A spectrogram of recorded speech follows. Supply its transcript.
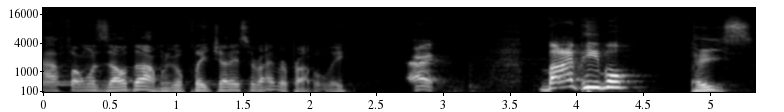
Have fun with Zelda. I'm gonna go play Jedi Survivor probably. All right. Bye, people. Peace.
